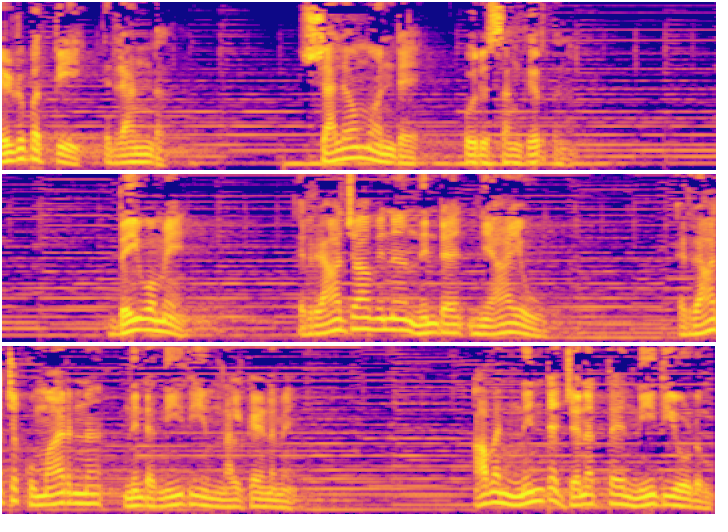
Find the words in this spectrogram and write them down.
എഴുപത്തി രണ്ട് ശലോമോന്റെ ഒരു സങ്കീർത്തനം. ദൈവമേ രാജാവിന് നിന്റെ ന്യായവും രാജകുമാരന് നിന്റെ നീതിയും നൽകണമേ. അവൻ നിന്റെ ജനത്തെ നീതിയോടും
